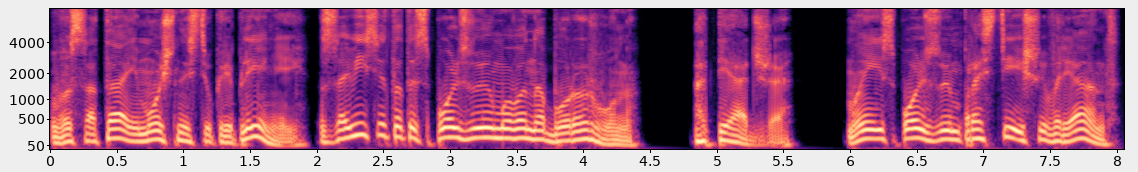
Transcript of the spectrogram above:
Высота и мощность укреплений зависит от используемого набора рун. Опять же, мы используем простейший вариант,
